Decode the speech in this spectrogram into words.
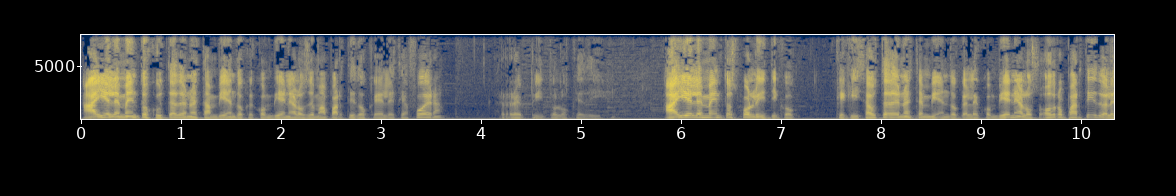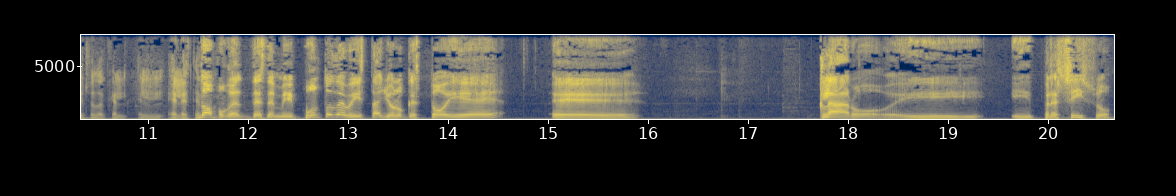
Hay elementos que ustedes no están viendo que conviene a los demás partidos que él esté afuera. Repito lo que dije. Hay elementos políticos que quizá ustedes no estén viendo que le conviene a los otros partidos el hecho de que él, él- él esté No, porque desde mi punto de vista, yo lo que estoy es eh, claro y, y preciso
